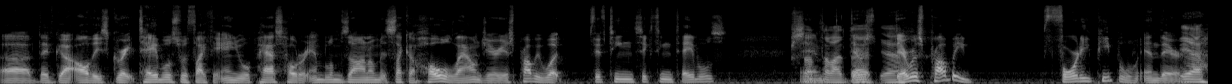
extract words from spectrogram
Uh, they've got all these great tables with like the annual pass holder emblems on them. It's like a whole lounge area. It's probably what 15, 16 tables. Something And like there that. was- yeah. There was probably forty people in there. yeah.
